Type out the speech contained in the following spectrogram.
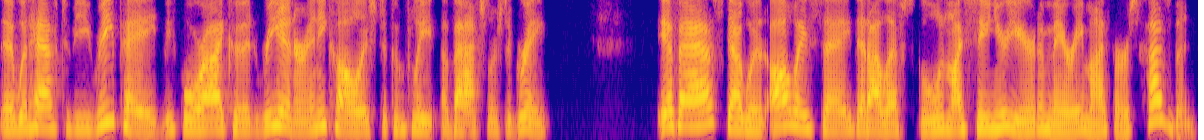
that would have to be repaid before I could re-enter any college to complete a bachelor's degree. If asked, I would always say that I left school in my senior year to marry my first husband.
